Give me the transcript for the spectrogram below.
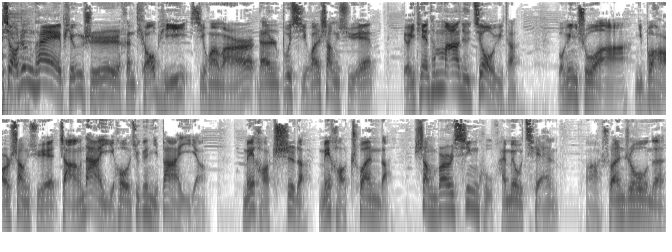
小正太平时很调皮，喜欢玩但是不喜欢上学。有一天，他妈就教育他：“我跟你说啊，你不好好上学，长大以后就跟你爸一样，没好吃的，没好穿的，上班辛苦，还没有钱啊。”说完之后呢？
